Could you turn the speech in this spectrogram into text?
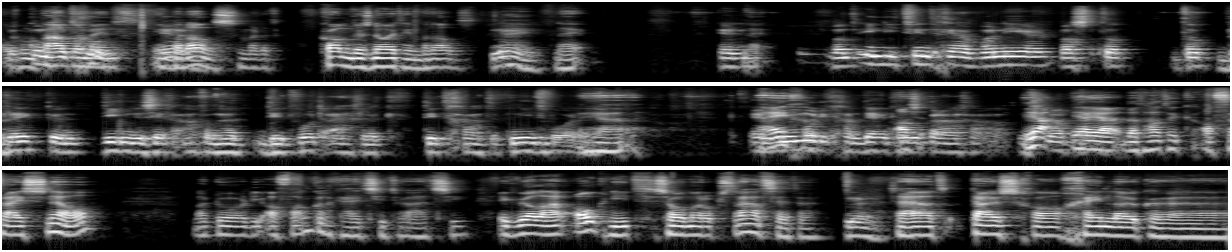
op Dan een bepaald goed. moment in Ja. balans. Maar dat kwam dus nooit in balans. Nee. Nee. En, Nee. Want in die twintig jaar, wanneer was dat, dat breekpunt diende zich aan van nou, dit wordt eigenlijk, dit gaat het niet worden. Ja. En nu moet ik gaan denken als- hoe ik eraan ga. Ja, Snap ja, ja, dat had ik al vrij snel. Maar door die afhankelijkheidssituatie. Ik wilde haar ook niet zomaar op straat zetten. Nee. Zij had thuis gewoon geen leuke. eh,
